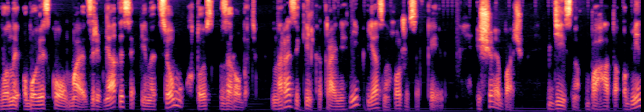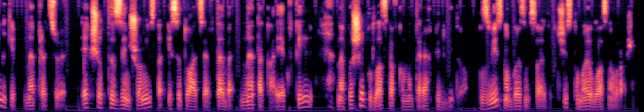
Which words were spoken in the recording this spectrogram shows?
вони обов'язково мають зрівнятися і на цьому хтось заробить. Наразі кілька крайніх днів я знаходжуся в Києві. І що я бачу? Дійсно, багато обмінників не працює. Якщо ти з іншого міста і ситуація в тебе не така, як в Києві, напиши, будь ласка, в коментарях під відео. Звісно, без інсайдів, чисто моє власне враження.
